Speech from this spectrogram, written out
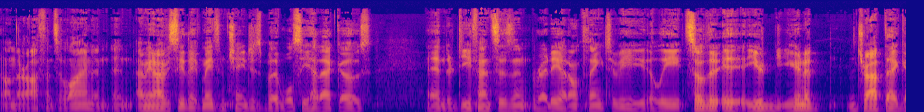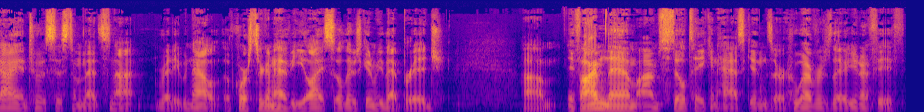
on their offensive line, and, and I mean, obviously they've made some changes, but we'll see how that goes. And their defense isn't ready, I don't think, to be elite. So it, you're you're gonna drop that guy into a system that's not ready. But now, of course, they're gonna have Eli, so there's gonna be that bridge. Um, if I'm them, I'm still taking Haskins or whoever's there. You know, if if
